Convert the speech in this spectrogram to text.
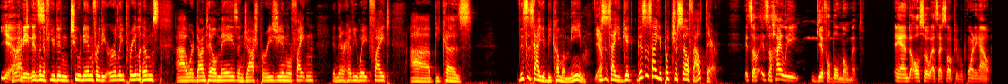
Yeah, correct? I mean, even if you didn't tune in for the early prelims, uh, where Don'Tale Mayes and Josh Parisian were fighting in their heavyweight fight, uh, because this is how you become a meme. Yep. This is how you get. This is how you put yourself out there. it's a it's a highly gifable moment, and also as I saw people pointing out,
